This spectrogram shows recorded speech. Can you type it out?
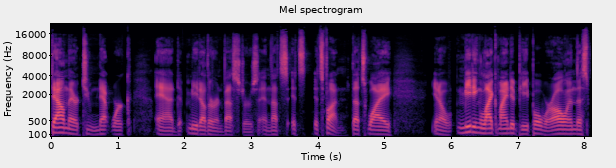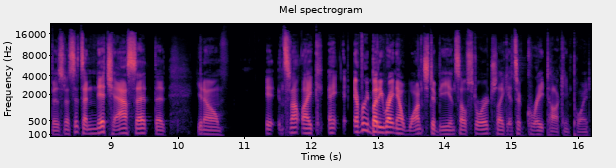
down there to network and meet other investors, and that's it's it's fun. That's why you know meeting like-minded people. We're all in this business. It's a niche asset that you know it's not like eh, everybody right now wants to be in self storage. Like it's a great talking point,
